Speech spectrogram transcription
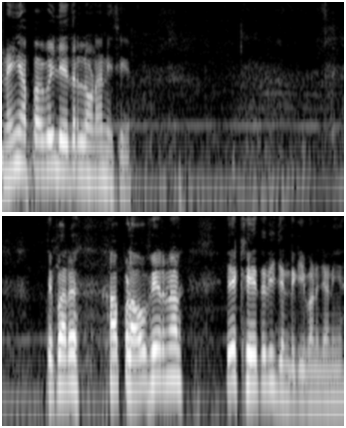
ਨਹੀਂ, ਆਪਾਂ ਕੋਈ ਲੇਜ਼ਰ ਲਾਉਣਾ ਨਹੀਂ ਸੀਗਾ। ਤੇ ਪਰ ਆ ਪਲਾਓ ਫੇਰ ਨਾਲ ਇਹ ਖੇਤ ਦੀ ਜ਼ਿੰਦਗੀ ਬਣ ਜਾਣੀ ਆ।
